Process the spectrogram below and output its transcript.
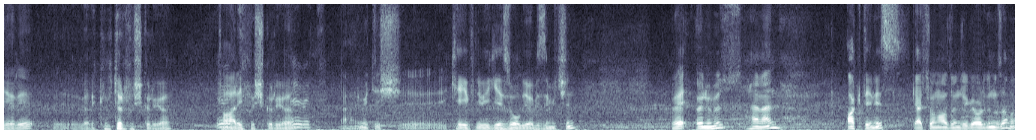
yeri e, böyle kültür fışkırıyor, Evet. tarih fışkırıyor. Evet. Yani müthiş e, keyifli bir gezi oluyor bizim için. Ve önümüz hemen Akdeniz. Gerçi onu az önce gördünüz ama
